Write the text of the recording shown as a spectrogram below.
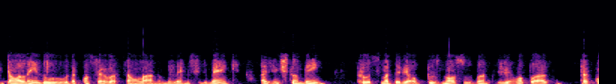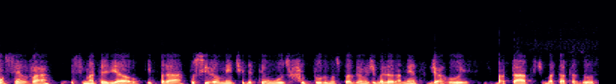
Então, além do, da conservação lá no Millennium Seed Bank, a gente também trouxe material para os nossos bancos de germoplasma para conservar esse material e para possivelmente ele ter um uso futuro nos programas de melhoramento de arroz, de batata, de batata doce.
